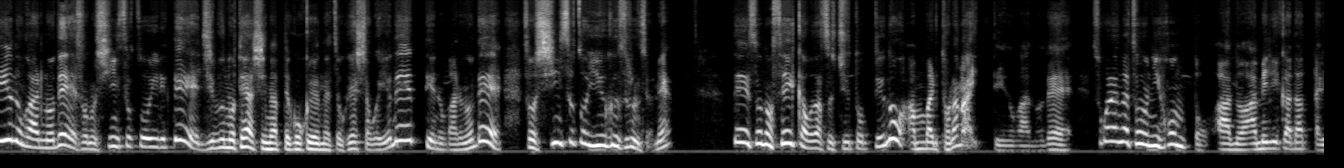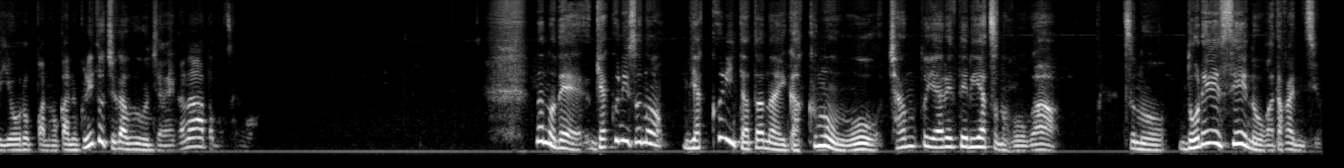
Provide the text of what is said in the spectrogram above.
っていうのがあるので、その新卒を入れて自分の手足になって極用のやつを増やした方がいいよねっていうのがあるので、その新卒を優遇するんですよね。で、その成果を出す中途っていうのをあんまり取らないっていうのがあるので、そこら辺がその日本と、あの、アメリカだったりヨーロッパの他の国と違う部分じゃないかなと思うんですけどなので、逆にその、役に立たない学問をちゃんとやれてるやつの方が、その、奴隷性能が高いんですよ。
